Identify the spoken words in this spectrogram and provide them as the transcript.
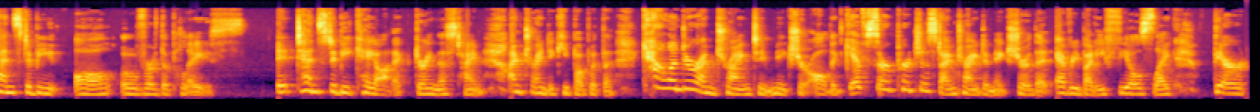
tends to be all over the place. It tends to be chaotic during this time. I'm trying to keep up with the calendar. I'm trying to make sure all the gifts are purchased. I'm trying to make sure that everybody feels like they're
